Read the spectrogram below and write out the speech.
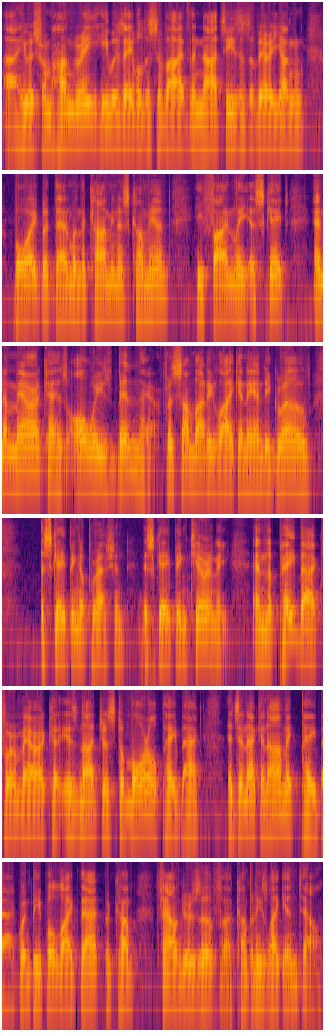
Uh, he was from Hungary. He was able to survive the Nazis as a very young boy, but then when the communists come in, he finally escapes. And America has always been there for somebody like an Andy Grove escaping oppression, escaping tyranny. And the payback for America is not just a moral payback, it's an economic payback when people like that become founders of uh, companies like Intel.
